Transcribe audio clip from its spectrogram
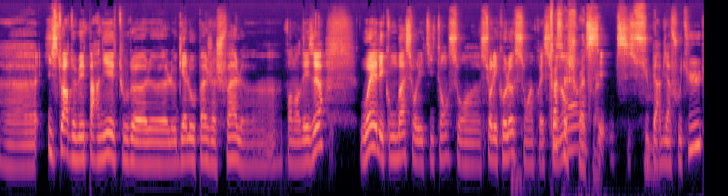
Euh, histoire de m'épargner tout le, le, le galopage à cheval euh, pendant des heures. Ouais, les combats sur les titans, sont, euh, sur les colosses sont impressionnants. ouais. C'est c'est super bien foutu.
